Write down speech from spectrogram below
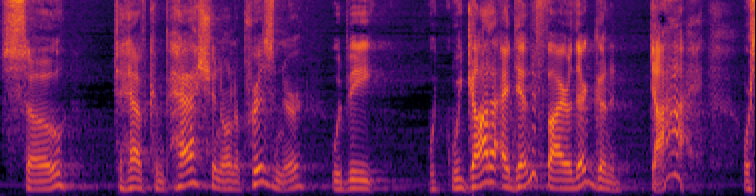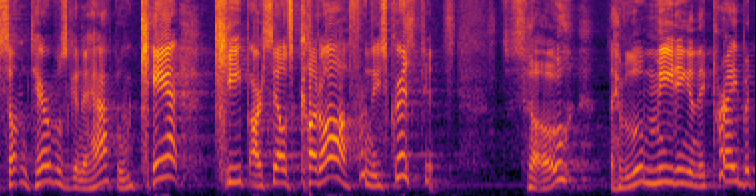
So, to have compassion on a prisoner would be we, we got to identify or they're going to die or something terrible is going to happen. We can't keep ourselves cut off from these Christians. So they have a little meeting and they pray, but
